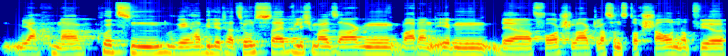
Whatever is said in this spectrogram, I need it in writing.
ja, einer kurzen Rehabilitationszeit, will ich mal sagen, war dann eben der Vorschlag, lass uns doch schauen, ob wir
